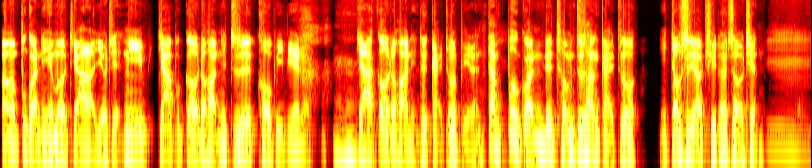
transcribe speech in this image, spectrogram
呃，不管你有没有加了，有些你加不够的话，你只是 copy 别人；加够的话，你就改做别人。但不管你的重制上改做，你都是要取得授权。嗯。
